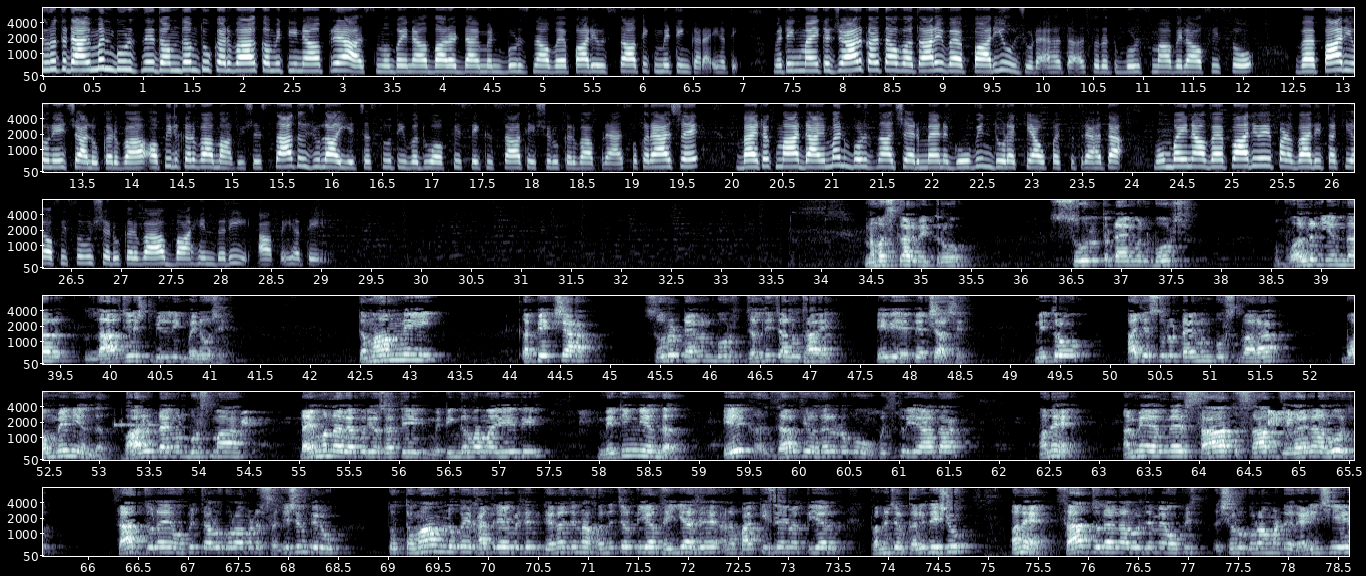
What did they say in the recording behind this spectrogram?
Surat diamond બુર્સને ધમધમતું કરવા કમિટીના પ્રયાસ. મુંબઈના ભારત ડાયમંડ બુર્સના વેપારીઓ સાથે એક મિટિંગ કરાઈ હતી. મિટિંગમાં એક હજાર કરતાં વધારે વેપારીઓ જોડાયા હતા. સુરત બુર્સમાં આવેલા ઓફિસો વેપારીઓને ચાલુ કરવા અપીલ કરવામાં આવી છે. સાત જુલાઈએ છસોથી વધુ ઓફિસ એક સાથે શરૂ કરવા પ્રયાસો કરાયા છે. બેઠકમાં ડાયમંડ બુર્સના ચેરમેન ગોવિંદ ધોળકિયા ઉપસ્થિત રહ્યા હતા. મુંબઈના વેપારીઓએ પણ વહેલી તકે ઓફિસો શરૂ કરવા બાહેંધરી આપી હતી. નમસ્કાર મિત્રો. સુરત ડાયમંડ બોર્સ વર્લ્ડની અંદર લાર્જેસ્ટ બિલ્ડિંગ બન્યો છે. તમામની અપેક્ષા સુરત ડાયમંડ બોર્સ જલ્દી ચાલુ થાય એવી અપેક્ષા છે. મિત્રો, આજે સુરત ડાયમંડ બોર્સ દ્વારા બોમ્બેની અંદર ભારત ડાયમંડ બોર્સમાં ડાયમંડના વેપારીઓ સાથે એક મિટિંગ કરવામાં આવી હતી. મિટિંગની અંદર એક હજારથી વધારે લોકો ઉપસ્થિત રહ્યા હતા અને અમે એમને સાત સાત જુલાઈના રોજ, સાત જુલાઈ ઓફિસ ચાલુ કરવા માટે સજેશન કર્યું. તો તમામ લોકોએ ખાતરી આપી છે કે જેના જેના ફર્નિચર તૈયાર થઈ ગયા છે અને બાકી છે અમે તૈયાર ફર્નિચર કરી દઈશું. અને સાત જુલાઈના રોજ અમે ઓફિસ શરૂ કરવા માટે રેડી છીએ.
